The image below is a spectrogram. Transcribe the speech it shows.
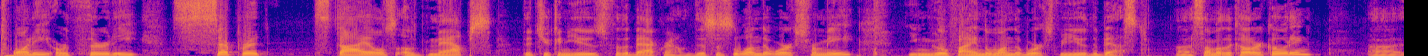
20 or 30 separate styles of maps that you can use for the background. This is the one that works for me. You can go find the one that works for you the best. Uh, some of the color coding, uh,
